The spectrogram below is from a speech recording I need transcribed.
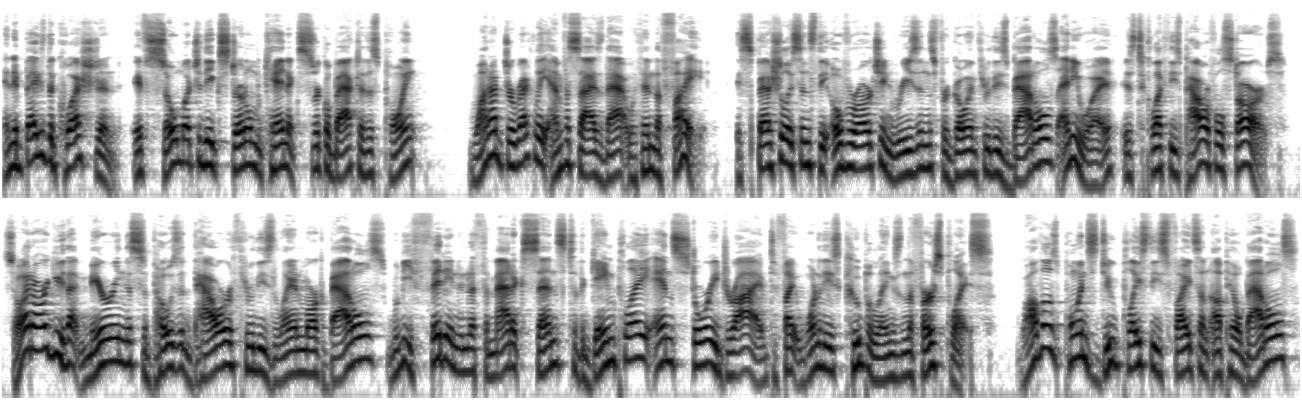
and it begs the question if so much of the external mechanics circle back to this point, why not directly emphasize that within the fight? Especially since the overarching reasons for going through these battles, anyway, is to collect these powerful stars. So I'd argue that mirroring the supposed power through these landmark battles would be fitting in a thematic sense to the gameplay and story drive to fight one of these Koopalings in the first place. While those points do place these fights on uphill battles,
